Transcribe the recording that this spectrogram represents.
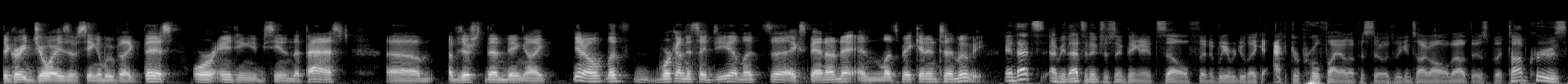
the great joys of seeing a movie like this or anything you've seen in the past. Um, of just them being like, you know, let's work on this idea and let's uh, expand on it and let's make it into a movie. and that's I mean that's an interesting thing in itself. And if we ever do like actor profile episodes, we can talk all about this. But Tom Cruise,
